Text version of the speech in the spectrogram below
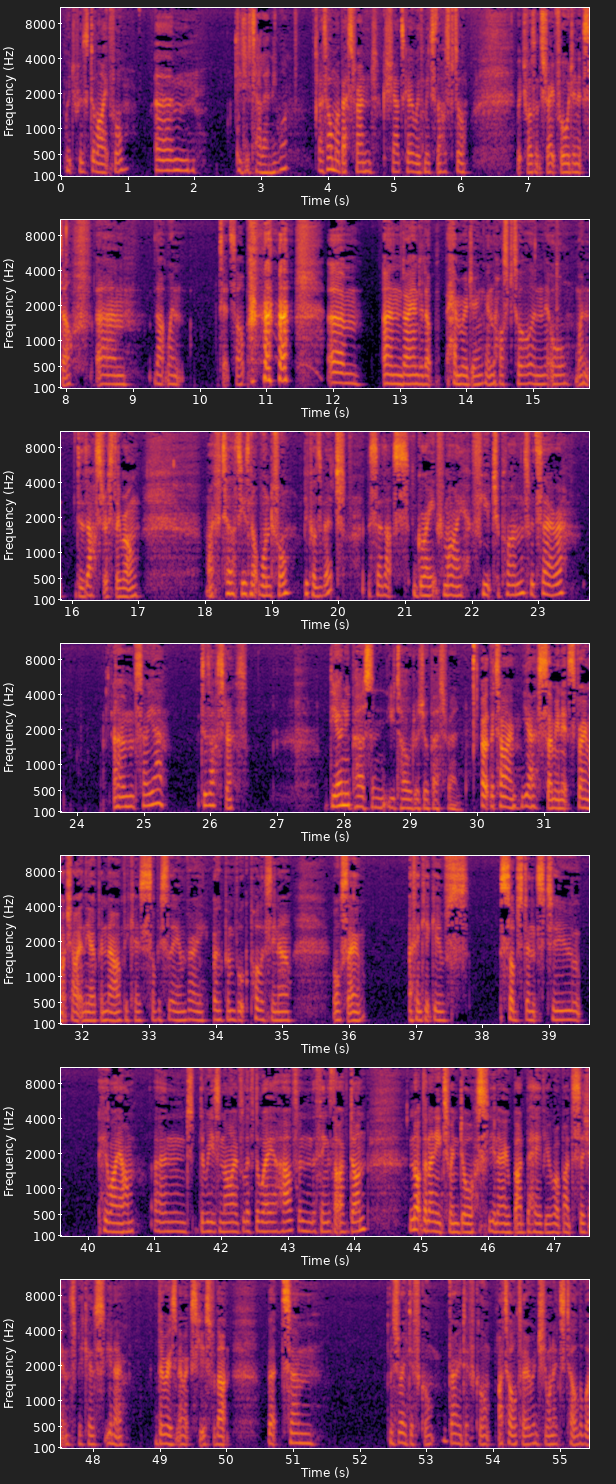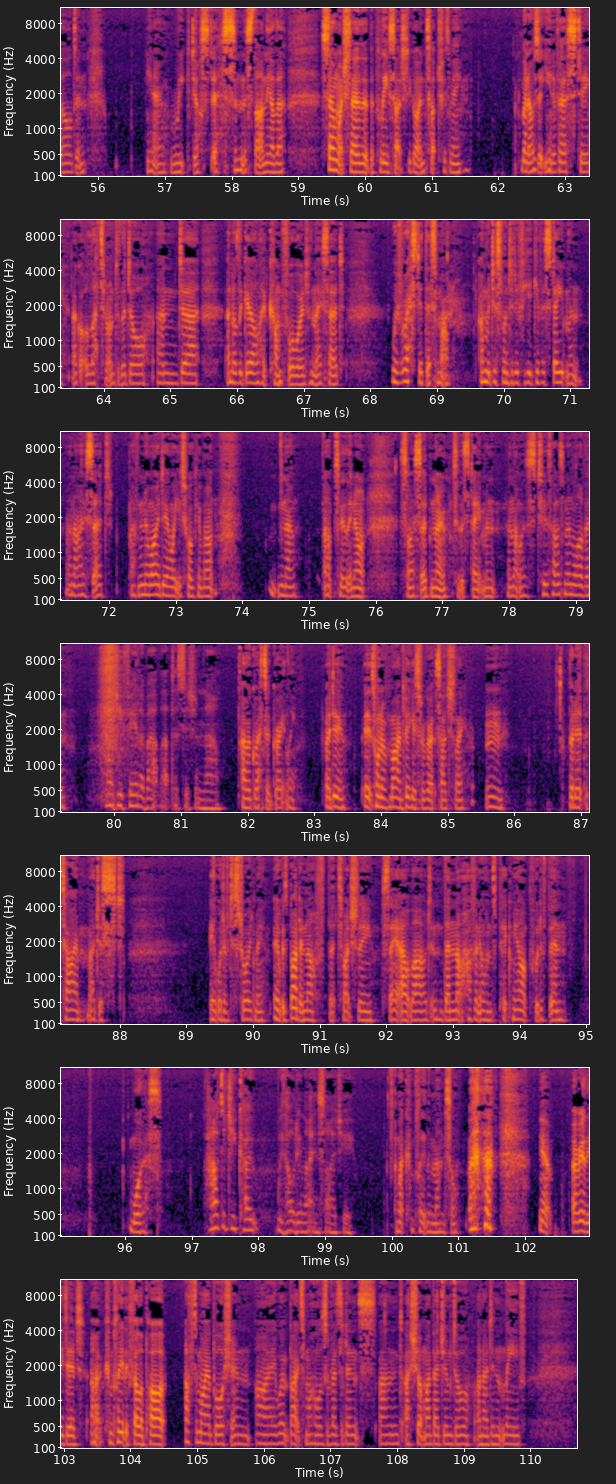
which was delightful. Um, Did you tell anyone? I told my best friend because she had to go with me to the hospital, which wasn't straightforward in itself. Um, that went tits up. um, and I ended up hemorrhaging in the hospital, and it all went disastrously wrong. My fertility is not wonderful because of it, so that's great for my future plans with Sarah. Um, so yeah, disastrous. The only person you told was your best friend? At the time, yes. I mean, it's very much out in the open now because obviously I'm very open book policy now. Also, I think it gives substance to who I am and the reason I've lived the way I have and the things that I've done. Not that I need to endorse, you know, bad behaviour or bad decisions because, you know, there is no excuse for that. But um, it was very difficult, very difficult. I told her, and she wanted to tell the world and, you know, wreak justice and this, that, and the other. So much so that the police actually got in touch with me. When I was at university, I got a letter under the door, and uh, another girl had come forward, and they said, "We've arrested this man, and we just wondered if he could give a statement." And I said, "I have no idea what you're talking about. no, absolutely not." So I said no to the statement, and that was 2011. How do you feel about that decision now? I regret it greatly. I do. It's one of my biggest regrets, actually. Mm. But at the time, I just. It would have destroyed me. It was bad enough, but to actually say it out loud and then not have anyone to pick me up would have been worse. How did you cope with holding that inside you? I went completely mental. yeah, I really did. I completely fell apart. After my abortion, I went back to my halls of residence and I shut my bedroom door and I didn't leave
